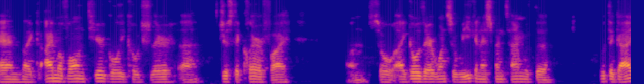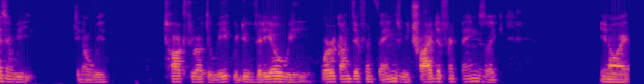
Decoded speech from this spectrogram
And like I'm a volunteer goalie coach there, uh, just to clarify. Um, so I go there once a week, and I spend time with the with the guys, and we, you know, we talk throughout the week. We do video. We work on different things. We try different things. Like, you know, I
